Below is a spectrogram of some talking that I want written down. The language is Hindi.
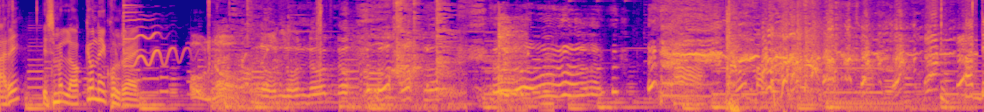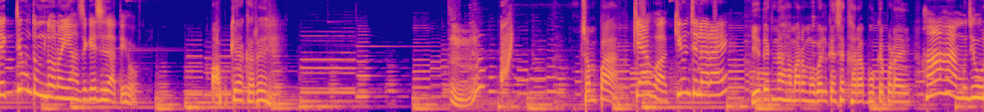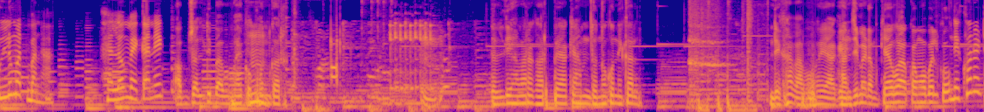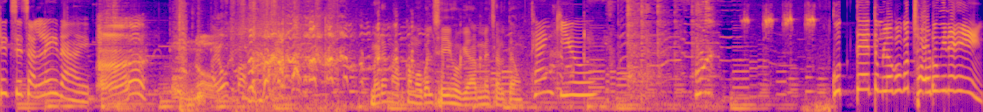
अरे इसमें लॉक क्यों नहीं खुल रहा है? Oh no. No, no, no, no. अब देखती हूँ तुम दोनों यहाँ से कैसे जाते हो। अब क्या करे चंपा। क्या हुआ? क्यों चिल्ला रहा है? ये देखना हमारा मोबाइल कैसे खराब होके पड़ा है। हाँ हाँ मुझे उल्लू मत बना। हेलो मैकेनिक अब जल्दी बाबू भाई को फ़ोन कर। जल्दी हमारा घर पे आके हम दोनों को निकाल। देखा बाबू भाई आगे। हाँ जी मैडम क्या हुआ आपका मोबाइल को? देखो ना ठीक से चल नहीं रहा है। मैडम आपका मोबाइल सही हो गया अब मैं चलता हूँ। थैंक यू कुत्ते तुम लोगों को छोड़ूँगी नहीं।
